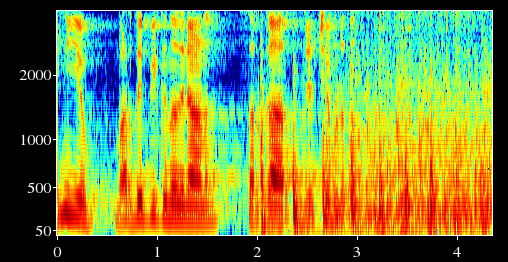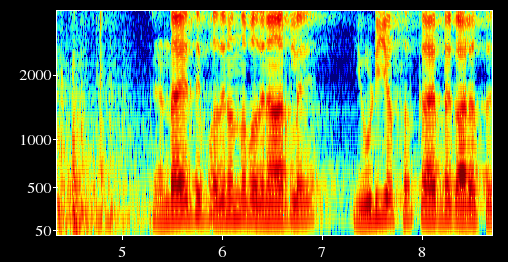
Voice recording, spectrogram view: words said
ഇനിയും വർദ്ധിപ്പിക്കുന്നതിനാണ് സർക്കാർ ലക്ഷ്യമിടുന്നത്. രണ്ടായിരത്തി പതിനൊന്ന് പതിനാറിലെ യു ഡി എഫ് സർക്കാരിന്റെ കാലത്ത്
